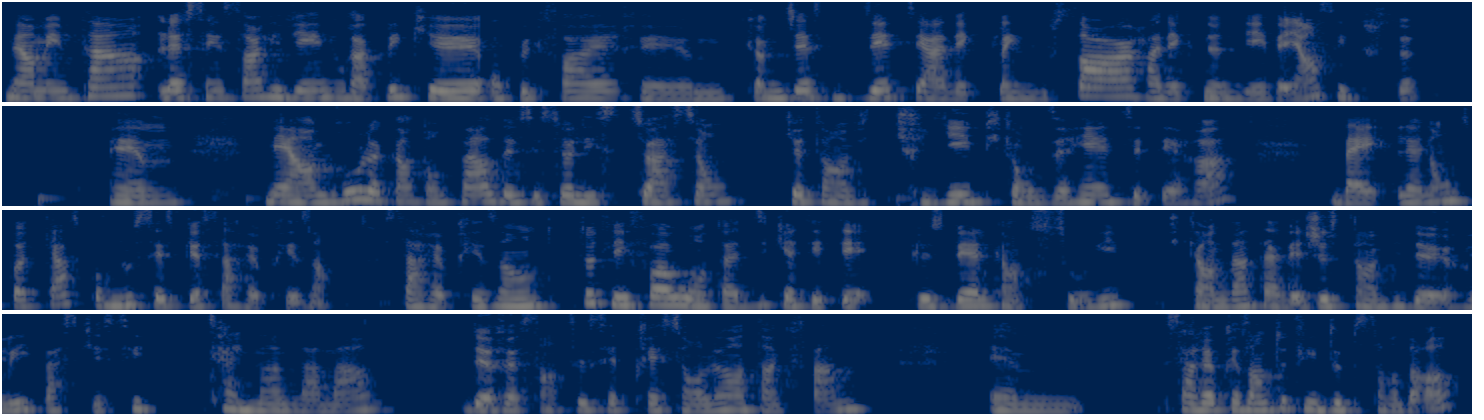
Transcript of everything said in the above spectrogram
Mais en même temps, le sincère, il vient nous rappeler qu'on peut le faire, comme Jess disait, avec plein de douceur, avec notre bienveillance et tout ça mais en gros, là, quand on parle de, c'est ça, les situations que tu as envie de crier puis qu'on dit rien, etc., ben, le nom du podcast, pour nous, c'est ce que ça représente. Ça représente toutes les fois où on t'a dit que tu étais plus belle quand tu souris, puis quand dedans, tu avais juste envie de hurler parce que c'est tellement de la merde de ressentir cette pression-là en tant que femme. ça représente tous les doubles standards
